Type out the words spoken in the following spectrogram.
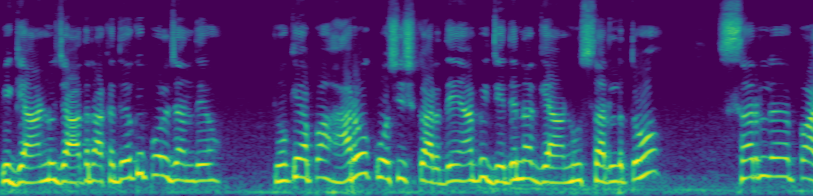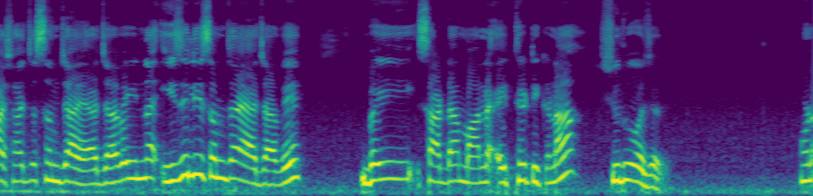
ਵੀ ਗਿਆਨ ਨੂੰ ਯਾਦ ਰੱਖਦੇ ਹੋ ਕਿ ਭੁੱਲ ਜਾਂਦੇ ਹੋ? ਕਿਉਂਕਿ ਆਪਾਂ ਹਰ ਉਹ ਕੋਸ਼ਿਸ਼ ਕਰਦੇ ਆ ਵੀ ਜਿਹਦੇ ਨਾਲ ਗਿਆਨ ਨੂੰ ਸਰਲ ਤੋਂ ਸਰਲ ਭਾਸ਼ਾ 'ਚ ਸਮਝਾਇਆ ਜਾਵੇ, ਇੰਨਾ ਈਜ਼ੀਲੀ ਸਮਝਾਇਆ ਜਾਵੇ ਬਈ ਸਾਡਾ ਮਨ ਇੱਥੇ ਟਿਕਣਾ ਸ਼ੁਰੂ ਹੋ ਜਾਵੇ। ਹੁਣ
